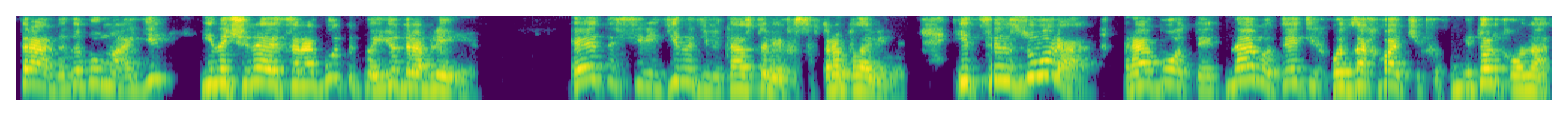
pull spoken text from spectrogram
страны на бумаге и начинается работа по ее дроблению. Это середина 19 века, со второй половины. И цензура работает на вот этих вот захватчиков, не только у нас.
